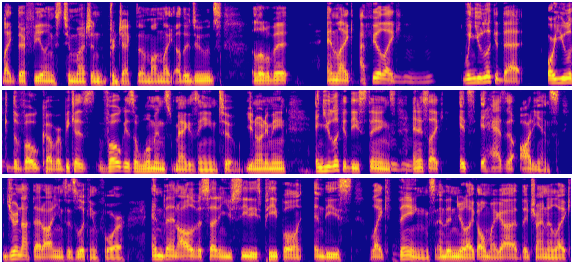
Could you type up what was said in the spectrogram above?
like their feelings too much and project them on like other dudes a little bit. And like I feel like mhm. when you look at that or you look at the Vogue cover because Vogue is a woman's magazine too. You know what I mean? And you look at these things Mhm. and it's like it's it has an audience. You're not that audience is looking for. And then all of a sudden you see these people in these like things and then you're like, "Oh my god, they're trying to like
